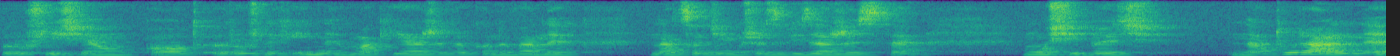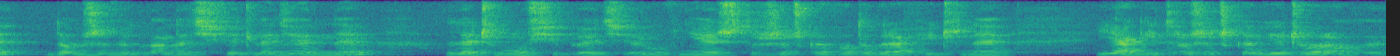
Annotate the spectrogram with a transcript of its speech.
różni się od różnych innych makijaży wykonywanych na co dzień przez wizerzystę. Musi być naturalny, dobrze wyglądać w świetle dziennym, lecz musi być również troszeczkę fotograficzny, jak i troszeczkę wieczorowy,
